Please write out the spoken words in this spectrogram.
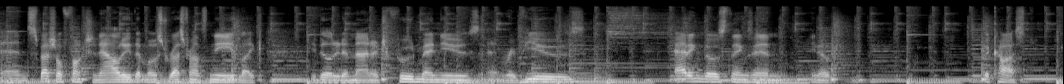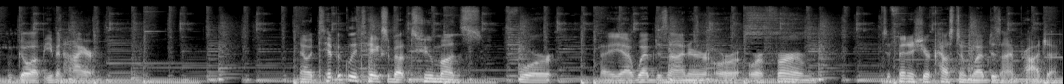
and special functionality that most restaurants need, like the ability to manage food menus and reviews. Adding those things in, you know, the cost would go up even higher. Now, it typically takes about two months for a uh, web designer or, or a firm to finish your custom web design project.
